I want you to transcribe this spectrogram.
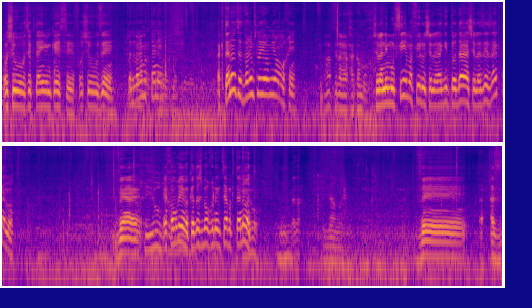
או שהוא עושה קטעים עם כסף, או שהוא זה. בדברים הקטנים. הקטנות זה דברים של היום-יום, אחי. אהבתי לרעך כמוך. של הנימוסים אפילו, של להגיד תודה, של הזה, זה הקטנות. ואיך. אומרים, הקדוש ברוך הוא נמצא בקטנות. ו... אז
